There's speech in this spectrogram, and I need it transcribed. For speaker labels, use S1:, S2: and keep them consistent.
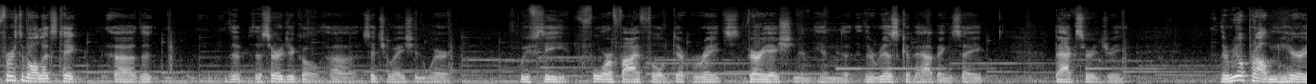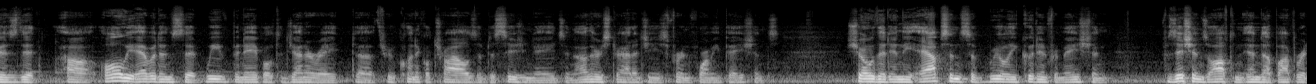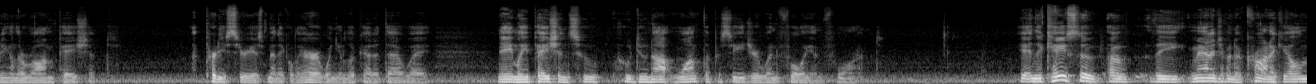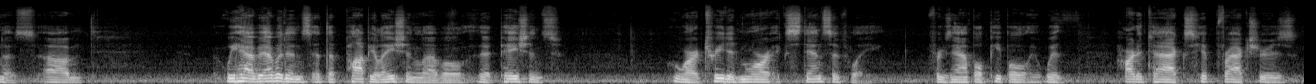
S1: first of all, let's take uh, the, the, the surgical uh, situation where we see four or five-fold di- rates, variation in, in the, the risk of having, say, back surgery. The real problem here is that uh, all the evidence that we've been able to generate uh, through clinical trials of decision aids and other strategies for informing patients show that in the absence of really good information, physicians often end up operating on the wrong patient. A pretty serious medical error when you look at it that way. Namely, patients who, who do not want the procedure when fully informed. In the case of, of the management of chronic illness, um, we have evidence at the population level that patients who are treated more extensively, for example, people with heart attacks, hip fractures,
